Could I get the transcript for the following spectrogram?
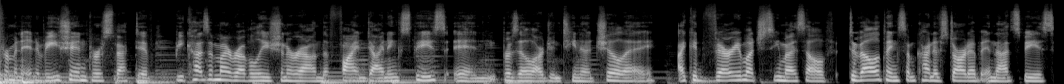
From an innovation perspective, because of my revelation around the fine dining space in Brazil, Argentina, Chile, I could very much see myself developing some kind of startup in that space.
